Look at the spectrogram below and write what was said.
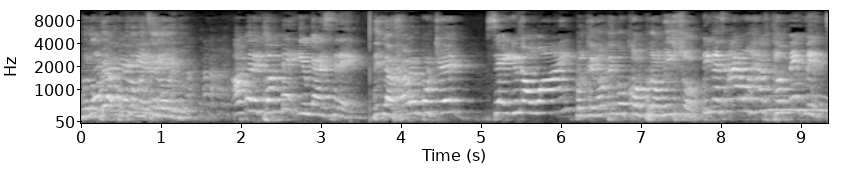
Me lo lift voy a comprometer hoy. I'm going to commit you guys today. Diga, ¿saben por qué? Say, you know why? Porque no tengo compromiso. Because I don't have commitment.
